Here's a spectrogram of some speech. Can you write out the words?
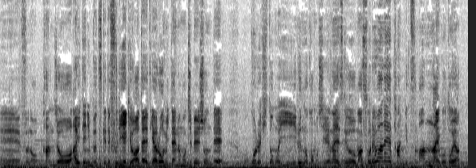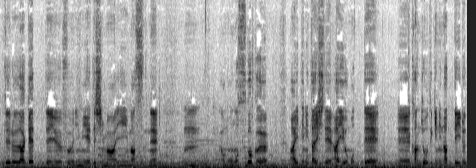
えー、負の感情を相手にぶつけて不利益を与えてやろうみたいなモチベーションで怒る人もいるのかもしれないですけど、まあそれはね、単につまんないことをやってるだけっていう風に見えてしまいますね。うん。ものすごく相手に対して愛を持って、えー、感情的になっている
